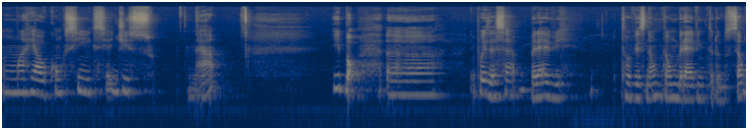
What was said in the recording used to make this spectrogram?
uma real consciência disso, né? E bom, uh, depois dessa breve, talvez não tão breve introdução,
